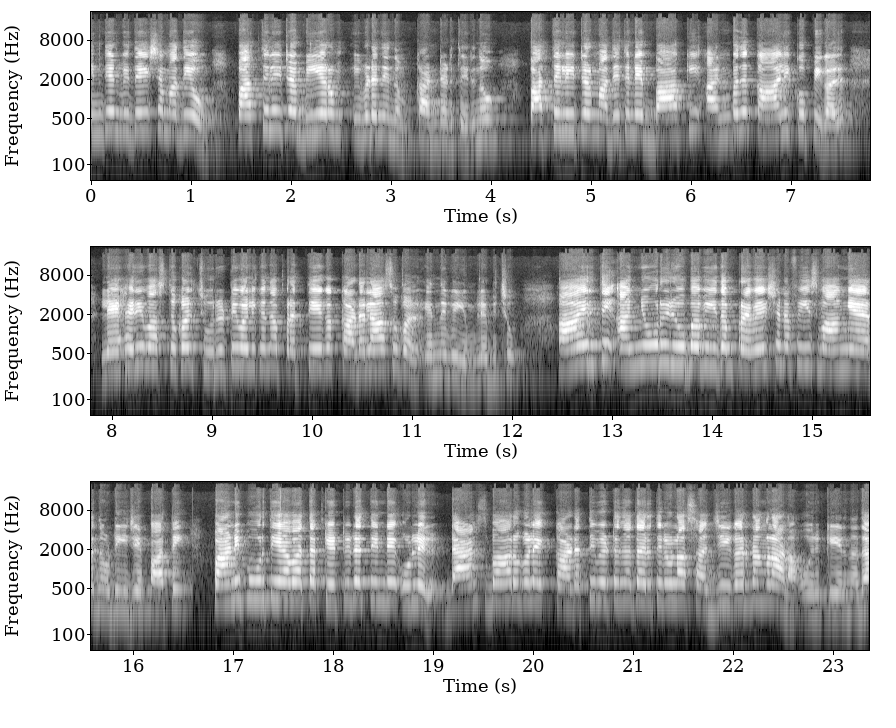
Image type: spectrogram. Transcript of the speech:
ഇന്ത്യൻ വിദേശ മദ്യവും പത്ത് ലിറ്റർ ബിയറും ഇവിടെ നിന്നും കണ്ടെടുത്തിരുന്നു. പത്ത് ലിറ്റർ മദ്യത്തിന്റെ ബാക്കി അൻപത് കാലിക്കുപ്പികൾ ലഹരി വസ്തുക്കൾ ചുരുട്ടി വലിക്കുന്ന പ്രത്യേക കടലാസുകൾ എന്നിവയും ലഭിച്ചു. ആയിരത്തി അഞ്ഞൂറ് രൂപ വീതം പ്രവേശന ഫീസ് വാങ്ങിയായിരുന്നു ഡി ജെ പാർട്ടി. പണി പൂർത്തിയാവാത്ത കെട്ടിടത്തിന്റെ ഉള്ളിൽ ഡാൻസ് ബാറുകളെ കടത്തിവെട്ടുന്ന തരത്തിലുള്ള സജ്ജീകരണങ്ങളാണ് ഒരുക്കിയിരുന്നത്.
